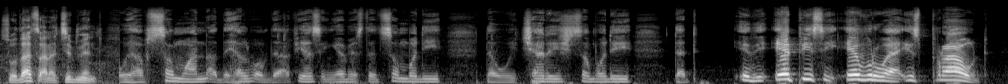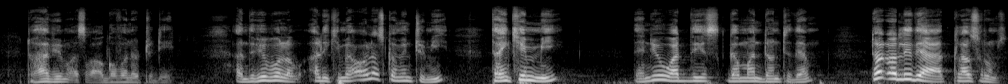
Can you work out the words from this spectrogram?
So that's an achievement. We have someone at the help of the affairs in Yobe State, somebody that we cherish, somebody that the APC everywhere is proud to have him as our governor today. And the people of Alikime are always coming to me, thanking me. They knew what this government done to them. Not only their classrooms,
